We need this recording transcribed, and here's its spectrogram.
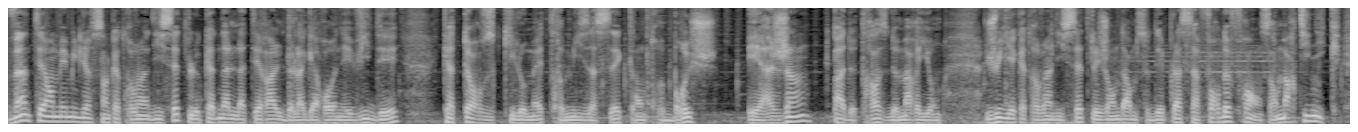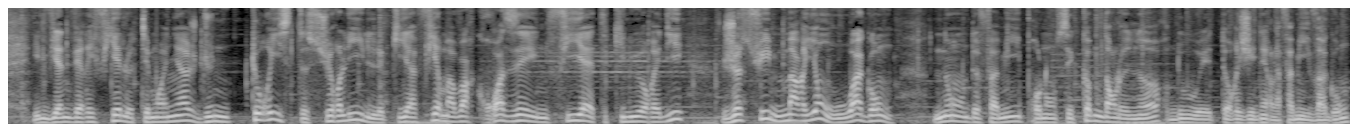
21 mai 1997, le canal latéral de la Garonne est vidé, 14 km mis à sec entre Bruches et Agen, pas de traces de Marion. Juillet 97, les gendarmes se déplacent à Fort-de-France, en Martinique. Ils viennent vérifier le témoignage d'une touriste sur l'île qui affirme avoir croisé une fillette qui lui aurait dit ⁇ Je suis Marion Wagon ⁇ nom de famille prononcé comme dans le Nord, d'où est originaire la famille Wagon.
